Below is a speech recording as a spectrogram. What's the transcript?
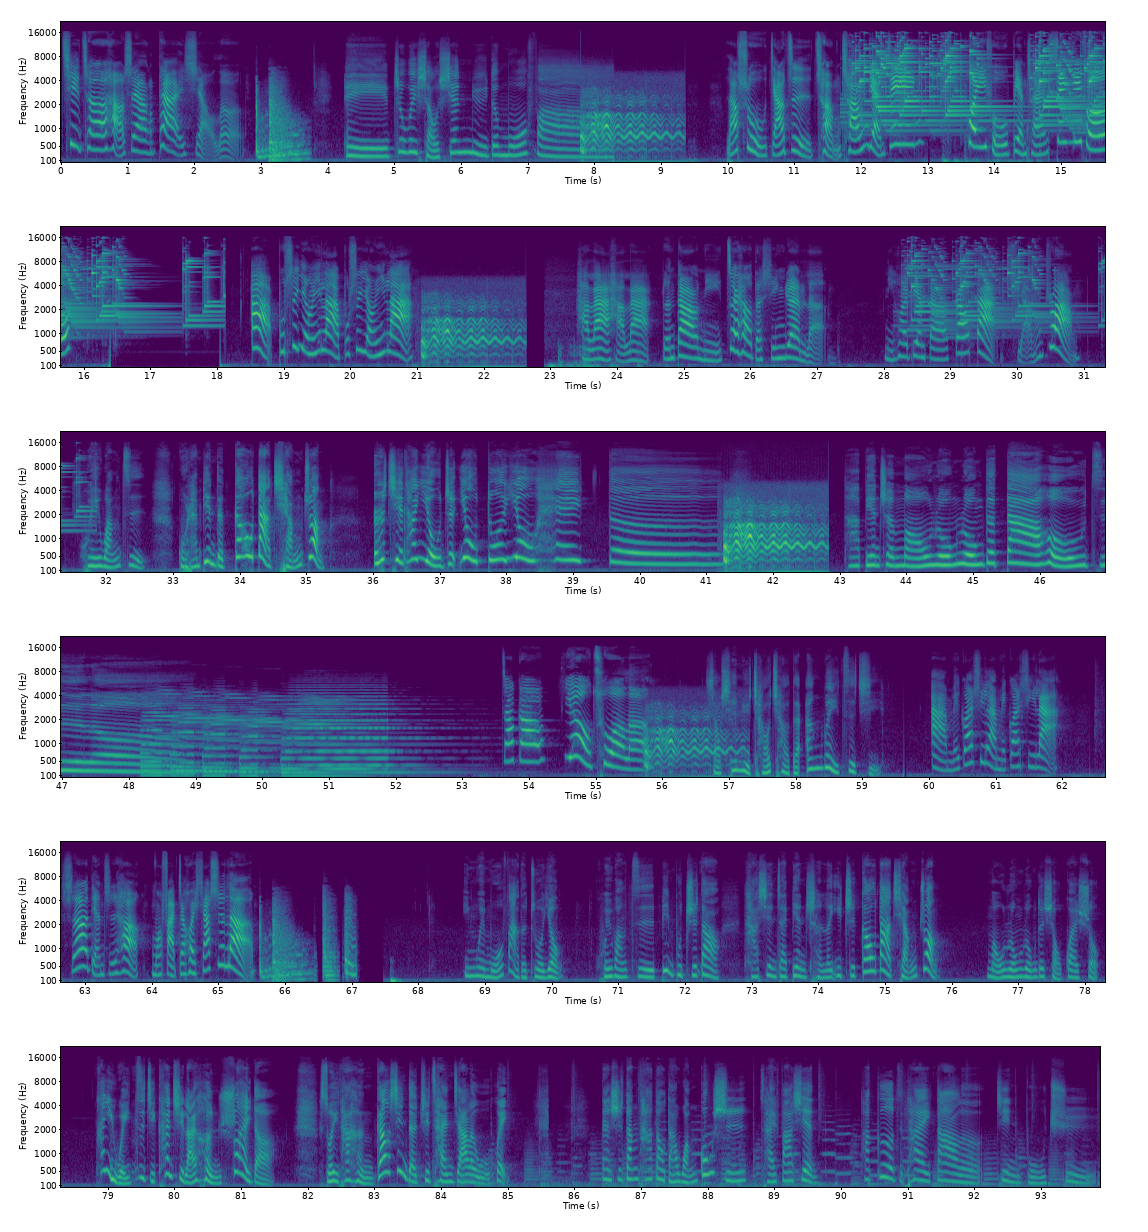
汽车好像太小了。哎，这位小仙女的魔法。老鼠脚趾虫虫眼睛，破衣服变成新不是泳衣啦。好啦好啦，轮到你最后的心愿了，你会变得高大强壮。灰王子果然变得高大强壮，而且他有着又多又黑。的，它变成毛茸茸的大猴子了。糟糕，又错了。小仙女悄悄的安慰自己：“啊，没关系啦，没关系啦。十二点之后，魔法就会消失了。”因为魔法的作用，灰王子并不知道他现在变成了一只高大强壮、毛茸茸的小怪兽。他以为自己看起来很帅的，所以他很高兴的去参加了舞会。但是当他到达王宫时，才发现他个子太大了，进不去。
